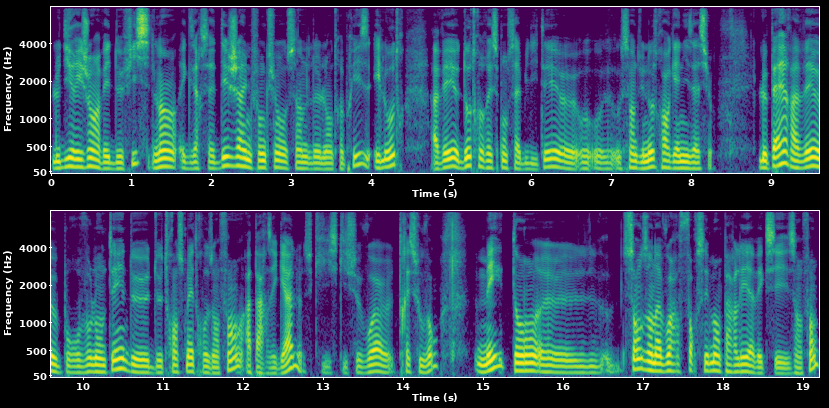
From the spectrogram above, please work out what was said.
le dirigeant avait deux fils. L'un exerçait déjà une fonction au sein de l'entreprise et l'autre avait d'autres responsabilités au, au sein d'une autre organisation. Le père avait euh, pour volonté de, transmettre aux enfants à parts égales, ce qui, se voit euh, très souvent, mais euh, sans en avoir forcément parlé avec ses enfants.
